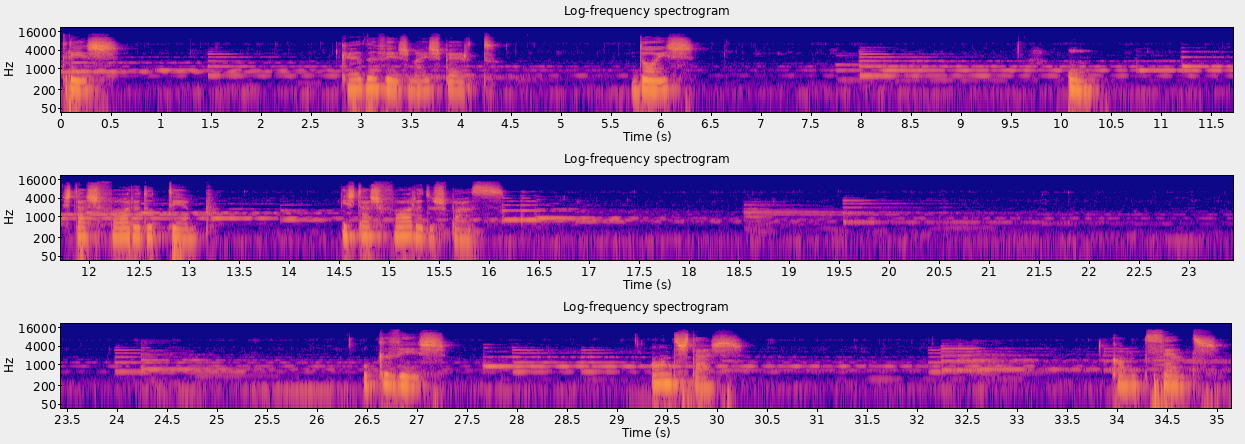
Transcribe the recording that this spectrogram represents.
Três. Cada vez mais perto. Dois. Um. Estás fora do tempo estás fora do espaço. O que vês? Onde estás? Como te sentes?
